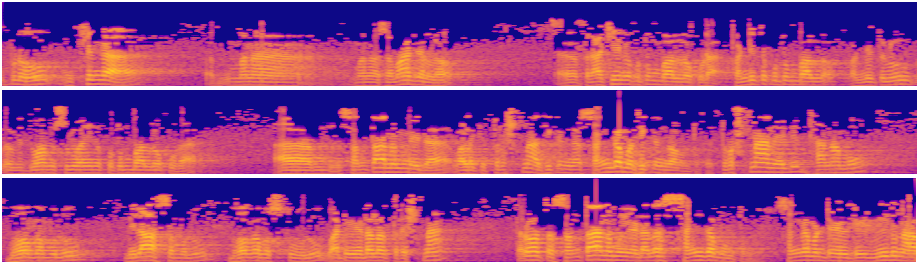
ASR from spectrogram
ఇప్పుడు ముఖ్యంగా మన మన సమాజంలో ప్రాచీన కుటుంబాల్లో కూడా పండిత కుటుంబాల్లో పండితులు విద్వాంసులు అయిన కుటుంబాల్లో కూడా సంతానం మీద వాళ్ళకి తృష్ణ అధికంగా సంగం అధికంగా ఉంటుంది. తృష్ణ అనేది ధనము భోగములు విలాసములు భోగ వస్తువులు వాటి ఎడల తృష్ణ. తర్వాత సంతానము ఎడల సంఘం ఉంటుంది. సంఘం అంటే ఏమిటి? వీడు నా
